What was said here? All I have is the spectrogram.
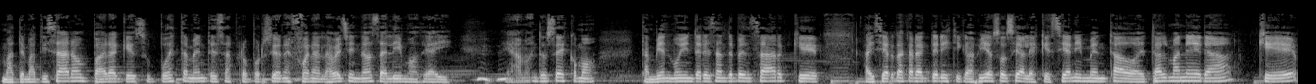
matematizaron para que supuestamente esas proporciones fueran las bellas y no salimos de ahí, digamos. Entonces, como también muy interesante pensar que hay ciertas características biosociales que se han inventado de tal manera que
